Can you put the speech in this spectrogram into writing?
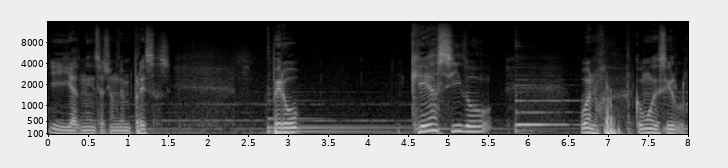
y administración de empresas. Pero, ¿qué ha sido, bueno, cómo decirlo?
